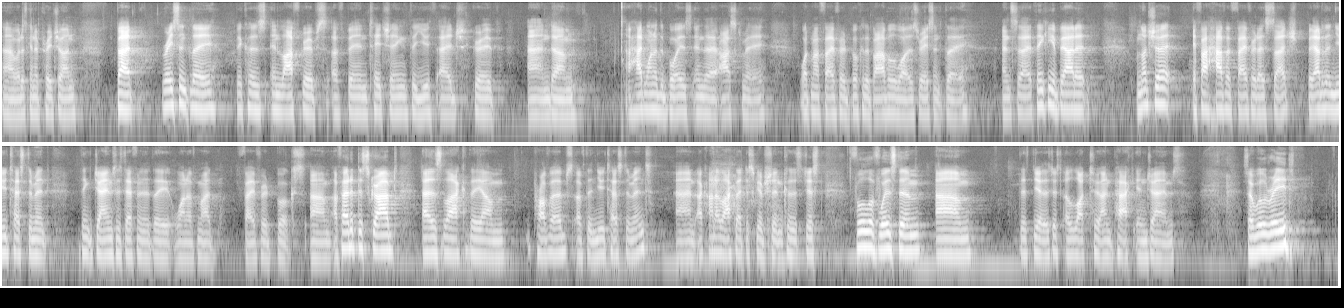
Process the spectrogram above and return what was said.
uh, what I was going to preach on. But recently, because in life groups, I've been teaching the youth age group, and um, I had one of the boys in there ask me what my favorite book of the Bible was recently. And so, thinking about it, I'm not sure if I have a favorite as such, but out of the New Testament, I think James is definitely one of my favorite books. Um, I've heard it described as like the um, Proverbs of the New Testament, and I kind of like that description because it's just full of wisdom. Um, there's, yeah, there's just a lot to unpack in James. So we'll read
